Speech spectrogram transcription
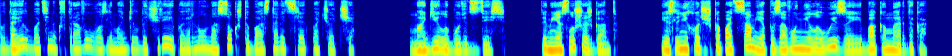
Вдавил ботинок в траву возле могил дочерей и повернул носок, чтобы оставить след почетче. «Могила будет здесь. Ты меня слушаешь, Гант? Если не хочешь копать сам, я позову Нила Уиза и Бака Мердока.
